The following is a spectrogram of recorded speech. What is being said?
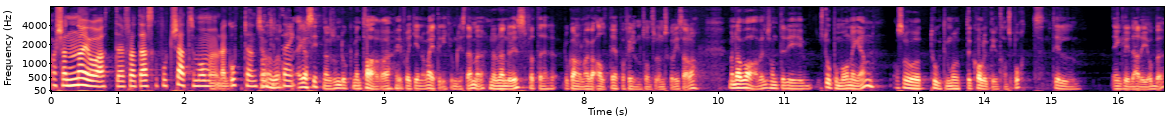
Og skjønner jo at eh, for at jeg skal fortsette, så må man jo legge opp til en Ja, sånn altså, type ting. jeg har sett noen sånne dokumentarer fra Kina, vet jeg ikke om de stemmer nødvendigvis, for at det, du kan jo lage alt det på film sånn som du ønsker å vise det. Men det var vel sånn at de sto på morgenen, og så tok de imot kollektivtransport til egentlig der de jobber.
